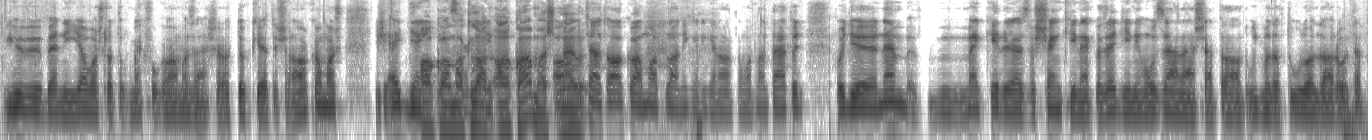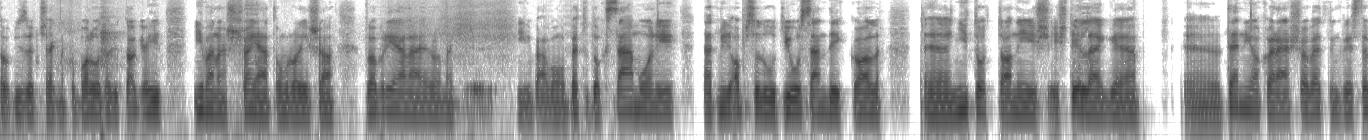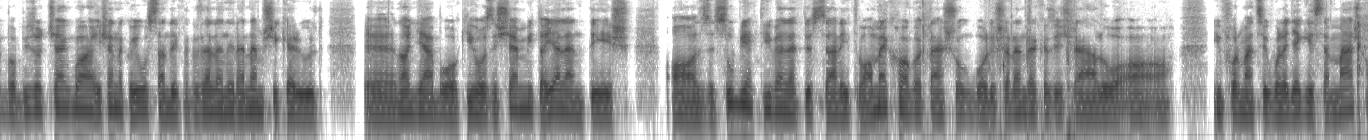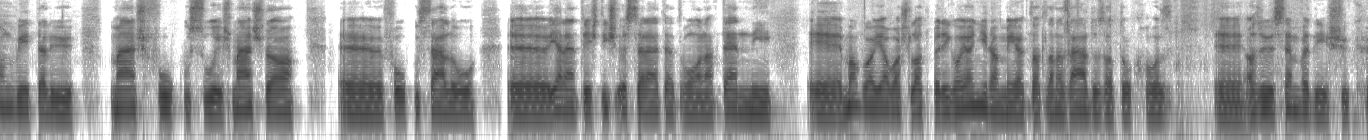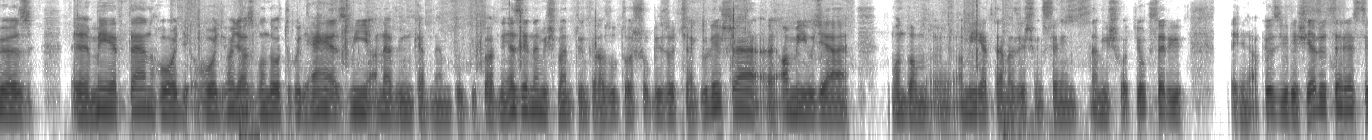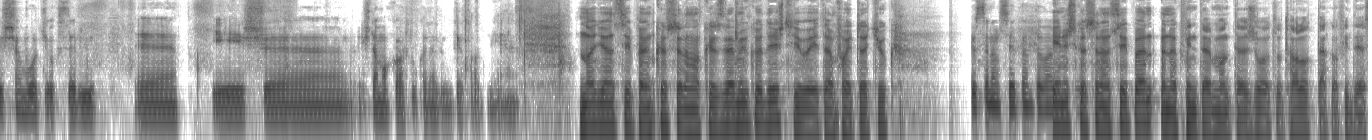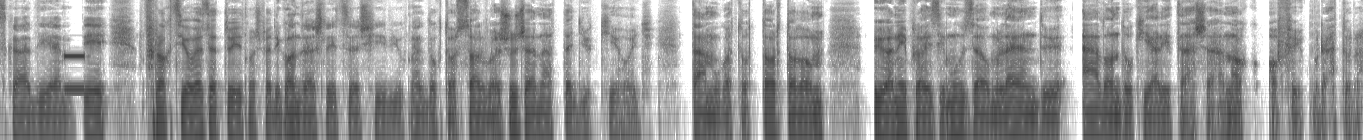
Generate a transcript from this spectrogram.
jövőbeni javaslatok megfogalmazására tökéletesen alkalmas, és egyen... Alkalmatlan, alkalmas? Al, mert... Tehát alkalmatlan, igen, igen, alkalmatlan. Tehát, hogy, hogy nem megkérdezve senkinek az egyéni hozzáállását a, úgymond a túloldalról, tehát a bizottságnak a baloldali tagjait, nyilván a sajátomról és a Gabrieláról meg nyilván be tudok számolni, tehát mi abszolút jó szándékkal nyitottan és, és tényleg tenni akarással vettünk részt ebbe a bizottságba, és ennek a jó szándéknak az ellenére nem sikerült nagyjából kihozni semmit. A jelentés az szubjektíven lett összeállítva, a meghallgatásokból és a rendelkezésre álló a információkból egy egészen más hangvételű, más fókuszú és másra fókuszáló jelentést is össze lehetett volna tenni, maga a javaslat pedig olyannyira méltatlan az áldozatokhoz, az ő szenvedésükhöz mérten, hogy, hogy, hogy azt gondoltuk, hogy ehhez mi a nevünket nem tudjuk adni. Ezért nem is mentünk el az utolsó bizottság ülésre, ami ugye, mondom, a mi értelmezésünk szerint nem is volt jogszerű, a közgyűlési előterjesztés sem volt jogszerű, és, és nem akartuk a nevünket adni ehhez. Nagyon szépen köszönöm a közreműködést, jövő héten folytatjuk. Köszönöm szépen tovább. Én is köszönöm szépen. Önök Wintermantel Zsoltot hallották, a Fidesz-KDNP frakció vezetőjét, most pedig András Létszeres hívjuk meg dr. Szarvas Zsuzsánát. Tegyük ki, hogy támogatott tartalom. Ő a Néprajzi Múzeum leendő állandó kiállításának a főkurátora.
